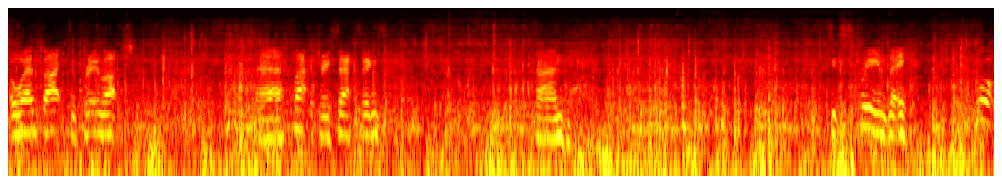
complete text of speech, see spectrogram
I went back to pretty much uh, factory settings and it's extremely whoa,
